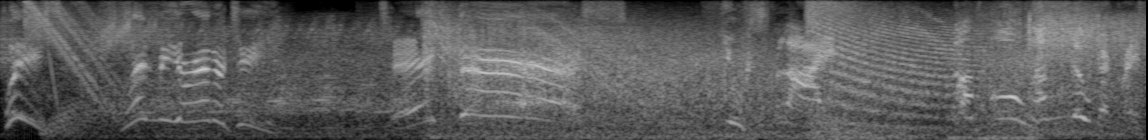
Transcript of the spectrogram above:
Please, lend me your energy! Take this! You slime! Of all the ludicrous!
